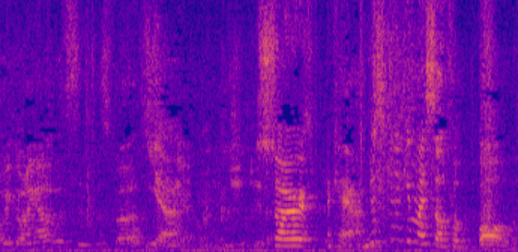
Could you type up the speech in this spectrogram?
Are we going at it with scissors first? yeah. Yeah, why didn't do that? So, okay, I'm just gonna give myself a bob.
